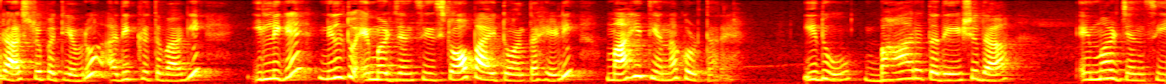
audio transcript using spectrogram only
ರಾಷ್ಟ್ರಪತಿಯವರು ಅಧಿಕೃತವಾಗಿ ಇಲ್ಲಿಗೆ ನಿಲ್ತು ಎಮರ್ಜೆನ್ಸಿ ಸ್ಟಾಪ್ ಆಯಿತು ಅಂತ ಹೇಳಿ ಮಾಹಿತಿಯನ್ನು ಕೊಡ್ತಾರೆ. ಇದು ಭಾರತ ದೇಶದ ಎಮರ್ಜೆನ್ಸಿ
